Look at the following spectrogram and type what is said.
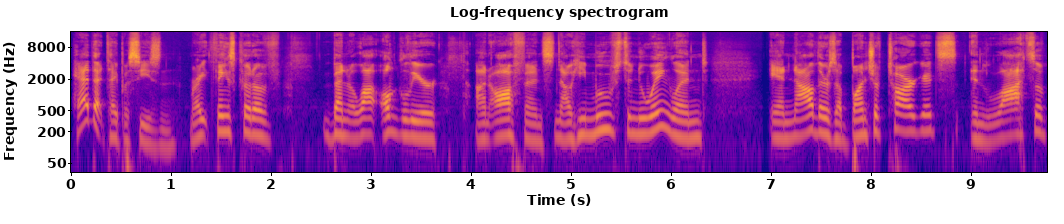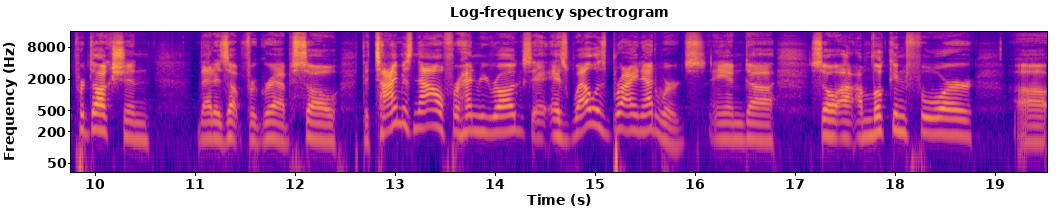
had that type of season, right? Things could have been a lot uglier on offense. Now he moves to New England, and now there's a bunch of targets and lots of production that is up for grabs. So the time is now for Henry Ruggs as well as Bryan Edwards. And uh, so I'm looking for uh,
